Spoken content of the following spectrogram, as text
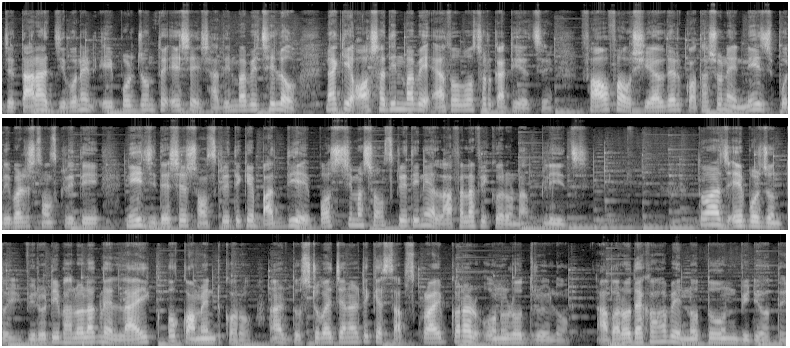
যে তারা জীবনের এই পর্যন্ত এসে স্বাধীনভাবে ছিল নাকি অস্বাধীনভাবে এত বছর কাটিয়েছে। ফাও ফাও শিয়ালদের কথা শুনে নিজ পরিবারের সংস্কৃতি, নিজ দেশের সংস্কৃতিকে বাদ দিয়ে পশ্চিমা সংস্কৃতি নিয়ে লাফালাফি করো না, প্লিজ। তো আজ এ পর্যন্তই। ভিডিওটি ভালো লাগলে লাইক ও কমেন্ট করো। আর দুষ্টুবাই চ্যানেলটিকে সাবস্ক্রাইব করার অনুরোধ রইল। আবারও দেখা হবে নতুন ভিডিওতে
